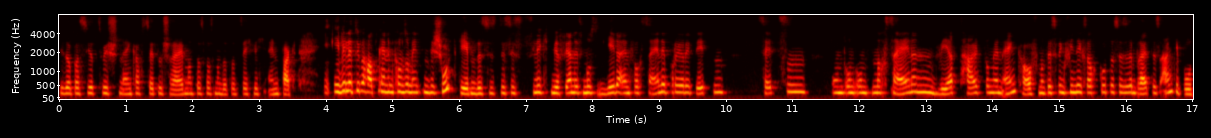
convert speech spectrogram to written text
die da passiert zwischen Einkaufszettel schreiben und das, was man da tatsächlich einpackt. Ich, ich will jetzt überhaupt keinem Konsumenten die Schuld geben, das, ist, das, ist, das liegt mir fern. Es muss jeder einfach seine Prioritäten setzen und, und, und nach seinen Werthaltungen einkaufen. Und deswegen finde ich es auch gut, dass es ein breites Angebot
